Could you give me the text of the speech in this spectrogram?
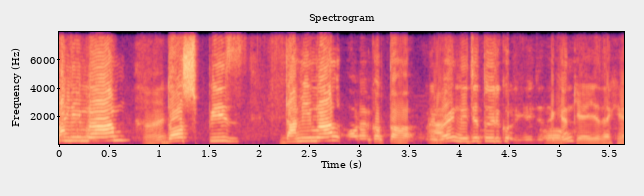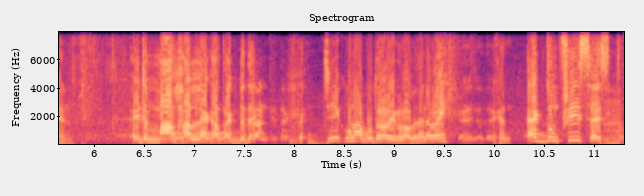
মিনিমাম হ্যাঁ। দশ পিস দামি মাল অর্ডার করতে হবে। ভাই নিজে তৈরি করি এই যে দেখেন। এই যে দেখেন। এই যে মাল হার লেখা থাকবে যে কোনো আপুতরা এগুলো হবে তাই না ভাই? দেখেন। একদম ফ্রি সাইজ তো।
